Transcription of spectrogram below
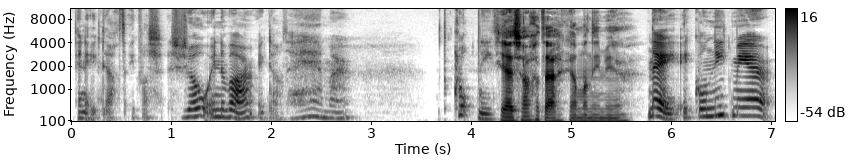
En ik dacht, ik was zo in de war. Ik dacht, hé, maar het klopt niet. jij zag het eigenlijk helemaal niet meer. Nee, ik kon niet meer,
